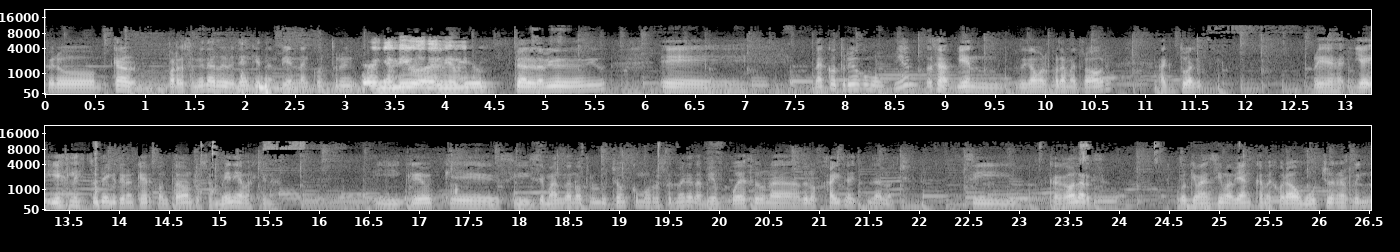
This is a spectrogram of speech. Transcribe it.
pero claro para resumir la rebelión que también la han construido. El mi amigo de mi amigo. claro el amigo de mi amigo. Eh, la han construido como bien o sea bien digamos los parámetros ahora actuales. Eh, y, y es la historia que tuvieron que haber contado en WrestleMania más que nada. Y creo que si se mandan otro luchón como WrestleMania también puede ser una de los highlights de la noche. Si cagado la risa. Porque más encima Bianca ha mejorado mucho en el ring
